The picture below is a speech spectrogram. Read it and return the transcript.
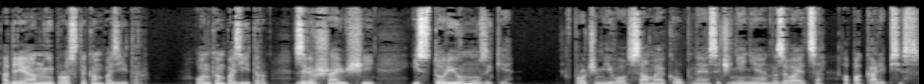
Адриан не просто композитор. Он композитор, завершающий историю музыки. Впрочем, его самое крупное сочинение называется «Апокалипсис».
